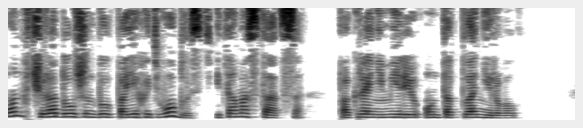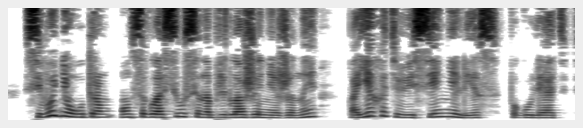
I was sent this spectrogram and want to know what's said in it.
Он вчера должен был поехать в область и там остаться, по крайней мере, он так планировал. Сегодня утром он согласился на предложение жены поехать в весенний лес, погулять.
